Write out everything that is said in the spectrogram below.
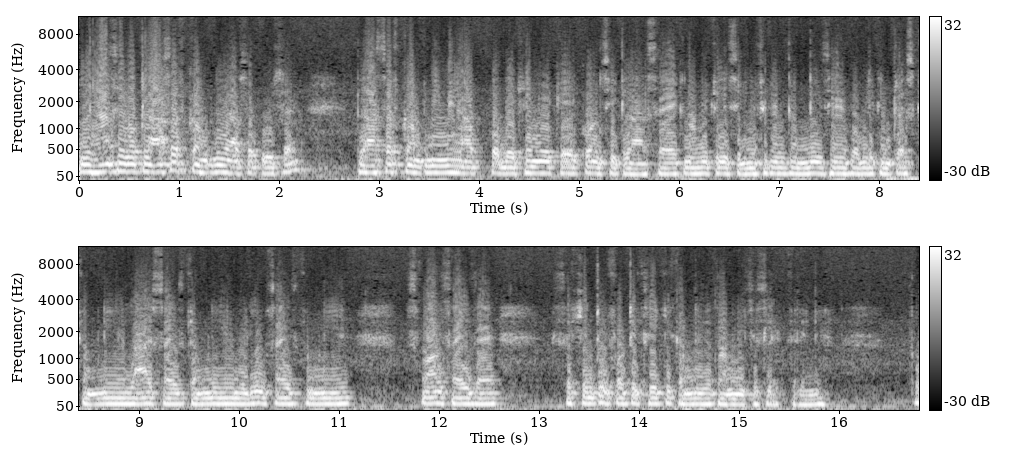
यहाँ से वो क्लास ऑफ़ कंपनी आपसे पूछ। है क्लास ऑफ़ कंपनी में आपको देखेंगे कि कौन सी क्लास है। इकोनॉमिकली सिग्निफिकेंट कंपनीज़ हैं पब्लिक इंटरेस्ट कंपनी है लार्ज साइज़ कंपनी है मीडियम साइज़ कंपनी है स्मॉल साइज़ है। सेक्शन 243 की कंपनी को तो हम नीचे सेलेक्ट करेंगे। तो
